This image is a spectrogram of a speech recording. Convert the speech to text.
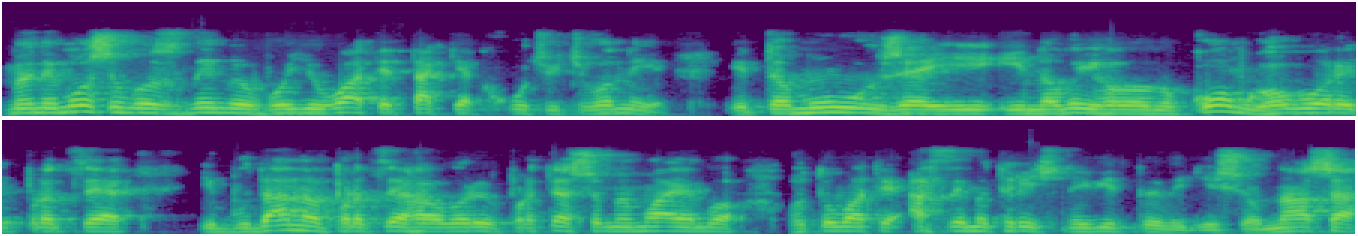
ми не можемо з ними воювати так, як хочуть вони, і тому вже і, і новий головком говорить про це, і Буданов про це говорив. Про те, що ми маємо готувати асиметричні відповіді. Що наша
